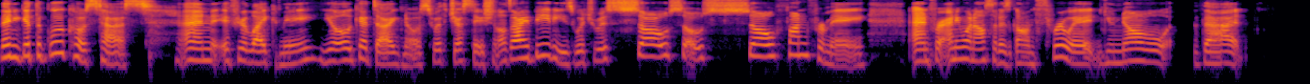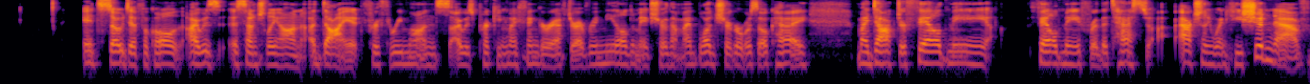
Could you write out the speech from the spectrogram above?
Then you get the glucose test. And if you're like me, you'll get diagnosed with gestational diabetes, which was so, so, so fun for me. And for anyone else that has gone through it, you know that it's so difficult. I was essentially on a diet for three months. I was pricking my finger after every meal to make sure that my blood sugar was okay. My doctor failed me failed me for the test actually when he shouldn't have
